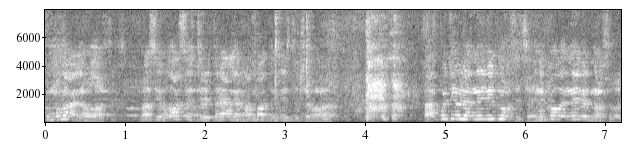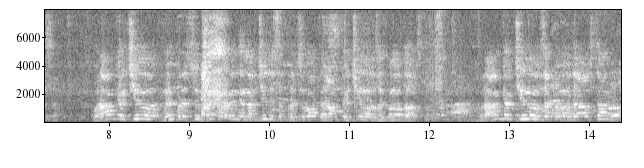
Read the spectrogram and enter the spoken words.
комунальна власність. У нас є власність територіальної громади міста Червоноград. Та будівля не відноситься і ніколи не відносилася. В рамках чинного ми працюємо, ми повинні навчитися працювати в рамках чинного законодавства. В рамках чинного законодавства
